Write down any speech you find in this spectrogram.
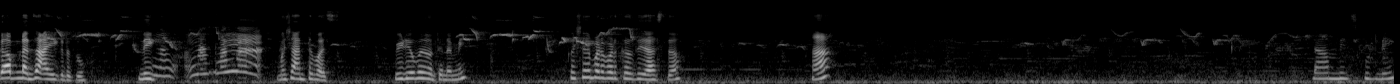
गप ना जा इकडे तू. निघ. मग शांत बस. व्हिडिओ बनवते ना मी. कशाला बडबड करते जास्त? हां? लांब मिस कुठली?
